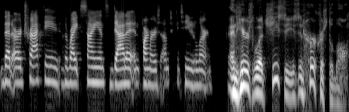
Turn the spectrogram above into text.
that are attracting the right science, data, and farmers um, to continue to learn. And here's what she sees in her crystal ball.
